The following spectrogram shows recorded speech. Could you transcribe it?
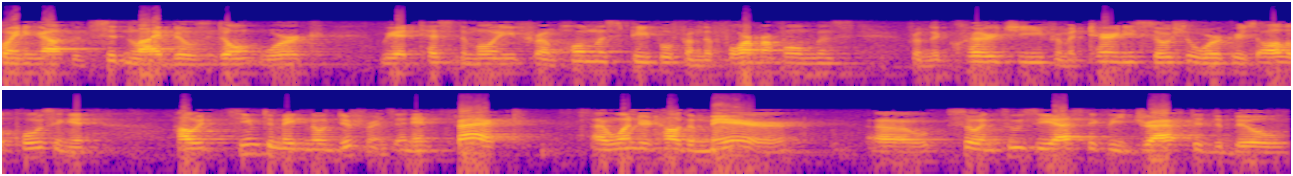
pointing out that sit and lie bills don't work, we had testimony from homeless people, from the former homeless, from the clergy, from attorneys, social workers, all opposing it, how it seemed to make no difference. And in fact, I wondered how the mayor uh, so enthusiastically drafted the bills,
